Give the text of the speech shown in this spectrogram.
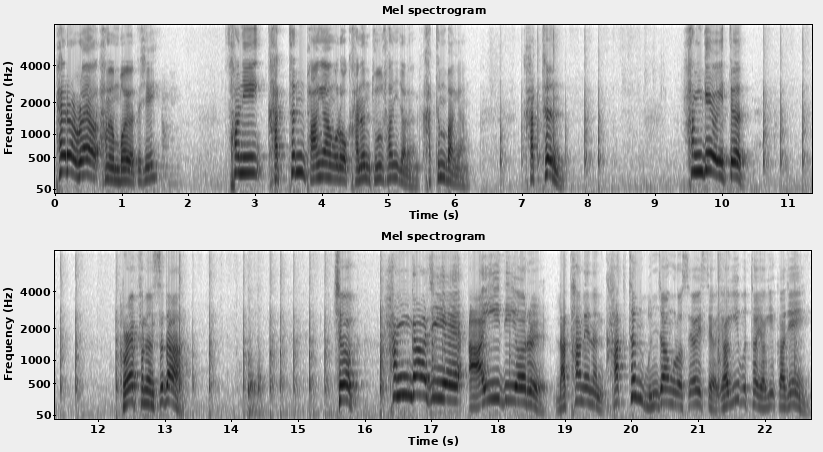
패러렐 하면 뭐예요, 뜻이? 선이 같은 방향으로 가는 두 선이잖아요. 같은 방향. 같은 한 개의 뜻. 그래프는 쓰다. 즉, 한 가지의 아이디어를 나타내는 같은 문장으로 쓰여 있어요. 여기부터 여기까지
